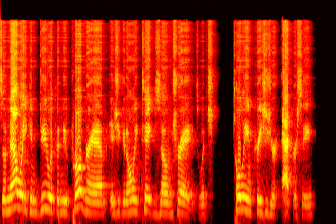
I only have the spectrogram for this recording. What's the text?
So now what you can do with the new program is you can only take zone trades, which totally increases your accuracy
